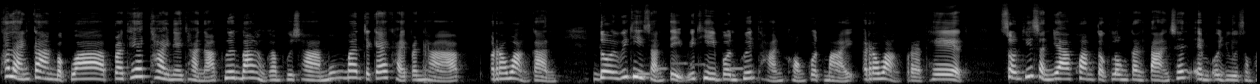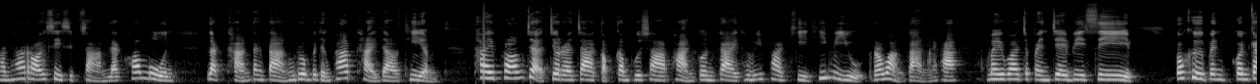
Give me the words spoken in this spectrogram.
แถลงการบอกว่าประเทศไทยในฐานะเพื่อนบ้านของกัมพูชามุ่งมั่นจะแก้ไขปัญหาระหว่างกัน โดยวิธีสันติวิธีบนพื้นฐานของกฎหมายระหว่างประเทศ ส่วนที่สัญญาความตกลงต่างๆ เช่น MOU 2543 และข้อมูล หลักฐานต่างๆ รวมไปถึงภาพถ่ายดาวเทียม ไทยพร้อมจะเจรจากับกัมพูชาผ่านกลไกทวิภาคีที่มีอยู่ระหว่างกันนะคะ ไม่ว่าจะเป็น JBC ก็คือเป็นกลไก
